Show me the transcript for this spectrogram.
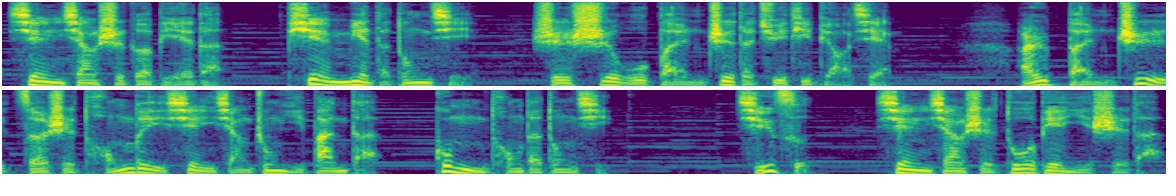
现象是个别的、片面的东西，是事物本质的具体表现；而本质则是同类现象中一般的、共同的东西。其次，现象是多变一时的，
